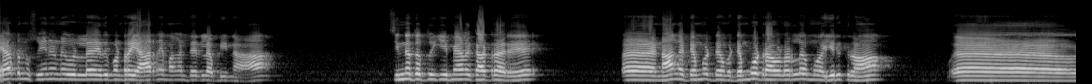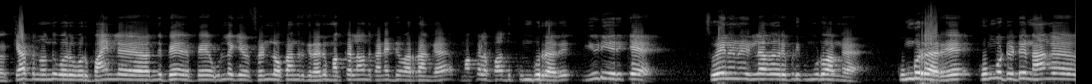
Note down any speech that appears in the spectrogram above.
கேப்டன் சுயநினைவில் இது பண்ணுற யாருனே மகன் தெரியல அப்படின்னா சின்னத்தை தூக்கி மேலே காட்டுறாரு. நாங்கள் டெம்போ டெம்போ டெம்போ ட்ராவலரில் இருக்கிறோம். கேப்டன் வந்து ஒரு ஒரு பாயிண்டில் வந்து பே பே உள்ள ஃப்ரெண்டில் உட்காந்துருக்கிறாரு மக்கள்லாம் வந்து கனெக்ட் வர்றாங்க. மக்களை பார்த்து கும்பிட்றாரு. வீடியோ இருக்கே. சுயநினைவு இல்லாதவர் எப்படி கும்பிடுவாங்க? கும்பிட்றாரு. கும்பிட்டுட்டு நாங்கள்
